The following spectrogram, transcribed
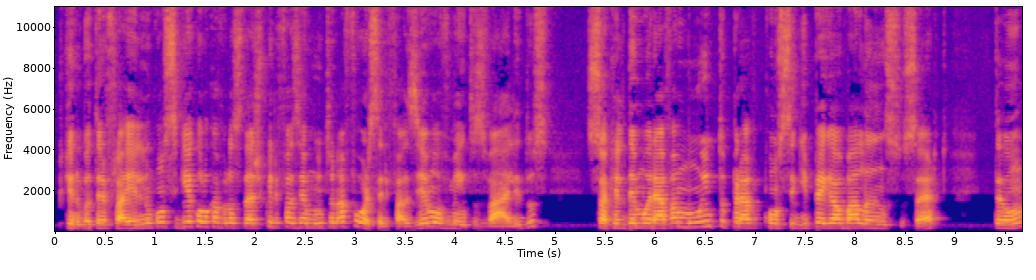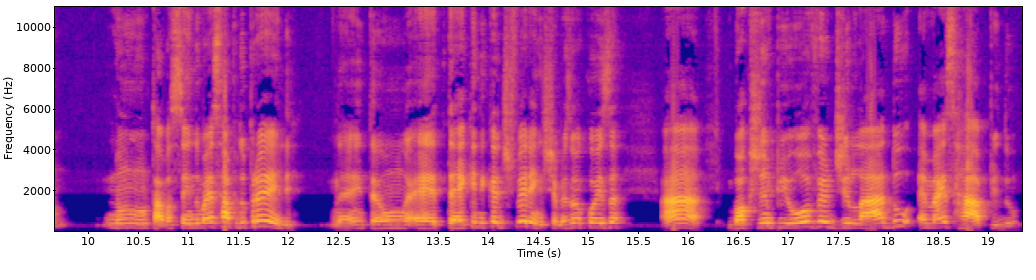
Porque no butterfly ele não conseguia colocar velocidade porque ele fazia muito na força. Ele fazia movimentos válidos, só que ele demorava muito para conseguir pegar o balanço, certo? Então, não estava sendo mais rápido para ele, né? Então, é técnica diferente. A mesma coisa, ah, box jump over de lado é mais rápido.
